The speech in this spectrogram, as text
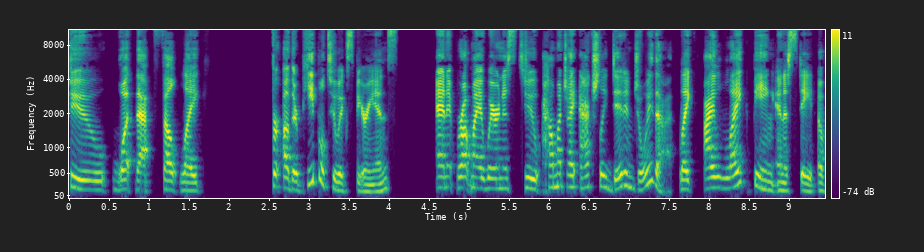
to what that felt like for other people to experience. And it brought my awareness to how much I actually did enjoy that. Like, I like being in a state of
